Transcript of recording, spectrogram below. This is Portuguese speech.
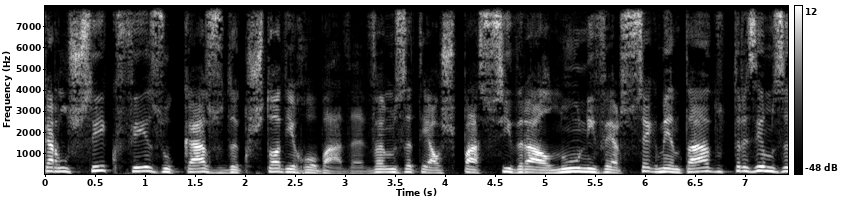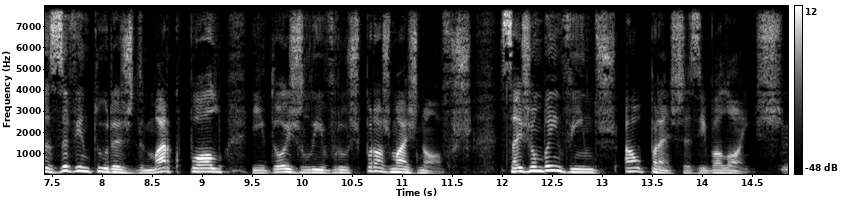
Carlos Seco fez o caso da custódia roubada. Vamos até ao espaço sideral no universo segmentado, trazemos as aventuras de Marco Polo e dois livros para os mais novos. Sejam bem-vindos ao Pranchas e Balões.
